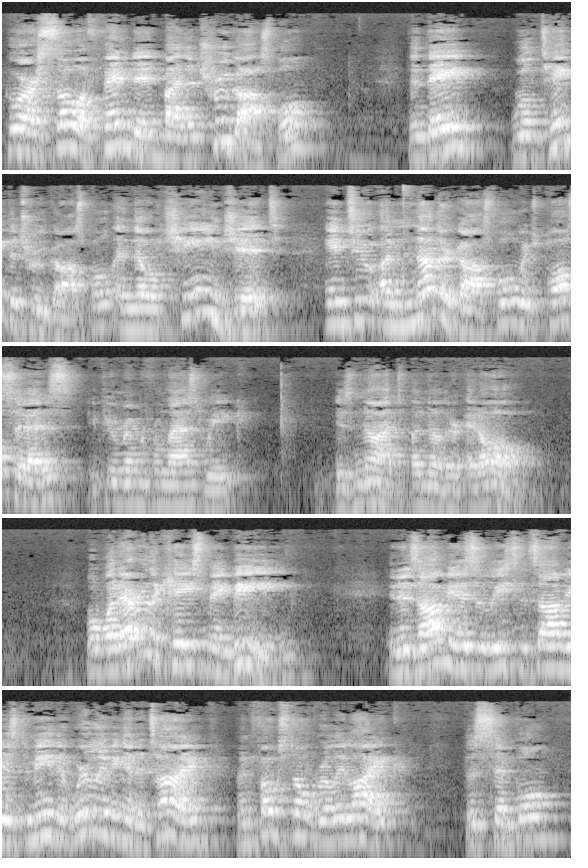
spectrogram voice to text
who are so offended by the true gospel that they will take the true gospel and they'll change it into another gospel, which Paul says, if you remember from last week, is not another at all. But whatever the case may be, it is obvious, at least it's obvious to me, that we're living in a time when folks don't really like the simple,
